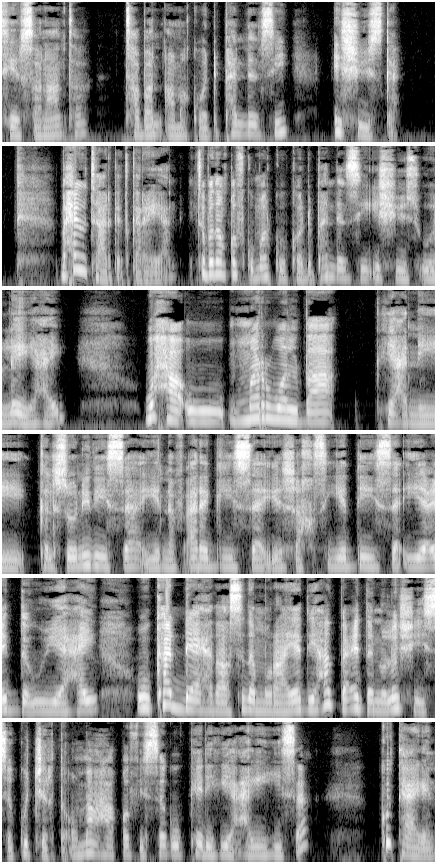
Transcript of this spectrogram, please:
tiirsanaanta taban ama codependency issueska. Maxay u taargad gareeyaan? Inta badan qofku markuu codependency issues uu leeyahay waxa uu mar walba yacni kalsoonidiisa iyo naf aragiisa iyo shakhsiyadiisa iyo cidda uu yahay uu ka dheehdaa sida muraayadii hadba cidda noloshiisa ku jirta oo ma aha qof isagu keligii cagihiisa ku taagan.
